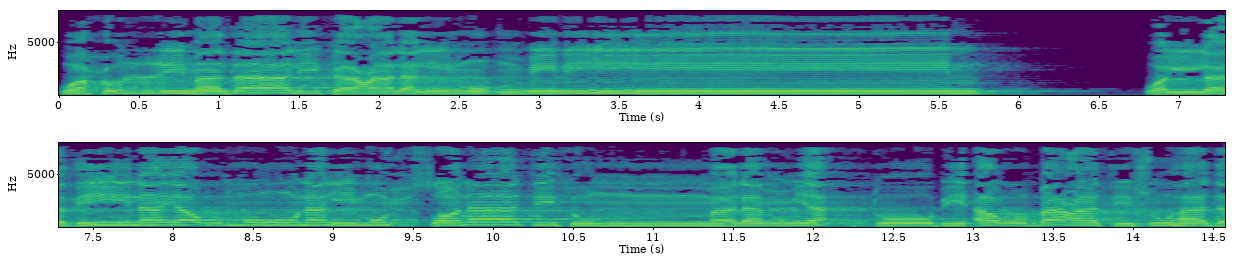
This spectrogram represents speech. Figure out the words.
وحرم ذلك على المؤمنين. والذين يرمون المحصنات ثم لم يأتوا بأربعة شهداء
